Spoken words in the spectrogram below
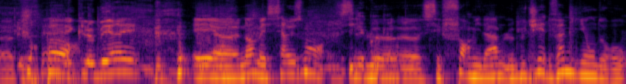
euh, pur porc. Avec le béret. Et euh, non, mais sérieusement, c'est euh, formidable. Le budget est de 20 millions d'euros.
